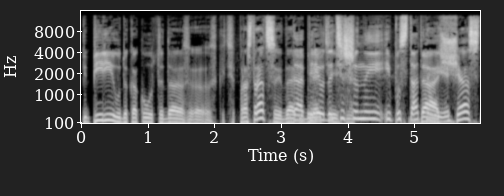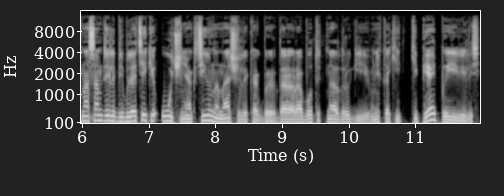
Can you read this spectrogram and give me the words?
пе- периода какого-то, да, э, сказать, прострации, да, Да, периода тишины и пустоты. да, сейчас, на самом деле, библиотеки очень активно начали как бы, да, работать на другие. У них какие-то KPI появились,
